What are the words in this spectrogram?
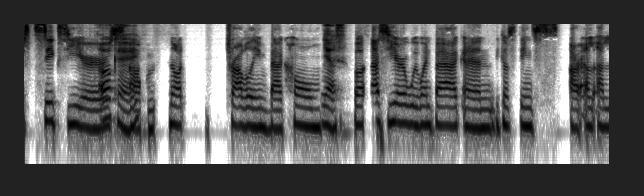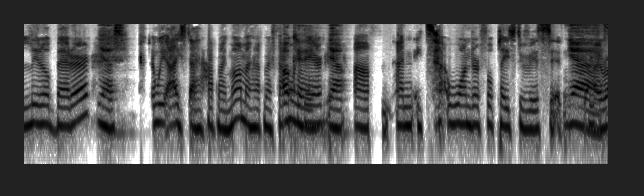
six years. Okay. Um, not traveling back home. Yes. But last year we went back and because things are a, a little better. Yes we I, I have my mom, I have my family okay, there. Yeah. Um, and it's a wonderful place to visit. Yeah.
